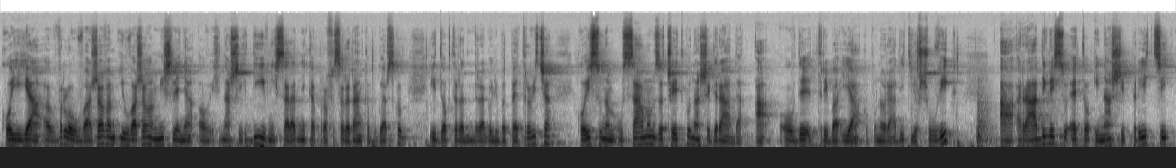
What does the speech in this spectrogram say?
koji ja vrlo uvažavam i uvažavam mišljenja ovih naših divnih saradnika, profesora Ranka Bugarskog i doktora Dragoljuba Petrovića, koji su nam u samom začetku našeg rada, a ovde treba jako puno raditi još uvijek, a radili su eto i naši prici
